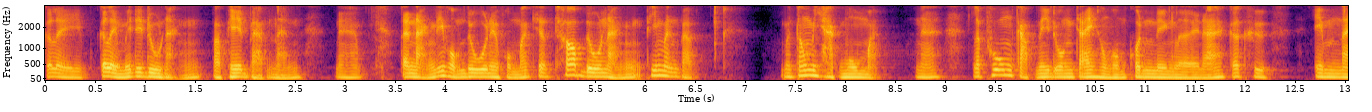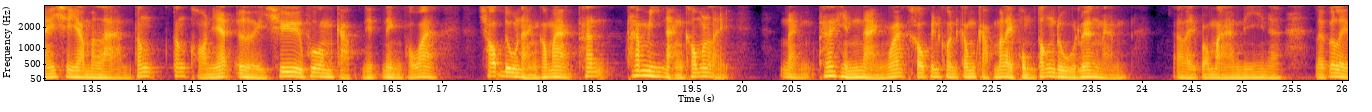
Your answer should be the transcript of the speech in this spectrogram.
ก็เลยก็เลยไม่ได้ดูหนังประเภทแบบนั้นนะครับแต่หนังที่ผมดูเนี่ยผมมักจะชอบดูหนังที่มันแบบ มันต้องมีหักมุมอะนะและพุ่มกับในดวงใจของผมคนหนึ่งเลยนะ ก็คือเอ็มไนท์ชยามาลานต้องต้องขออนุญาตเอ่ยชื่อผู้กำกับนิดนึงเพราะว่าชอบดูหนังเขามาก ถ้าถ้ามีหนังเขาเมื่อไหร่หนังถ้าเห็นหนังว่าเขาเป็นคนกำกับเมื่อไหร่ผมต้องดูเรื่องนั้น อะไรประมาณนี้นะแล้วก็เลย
